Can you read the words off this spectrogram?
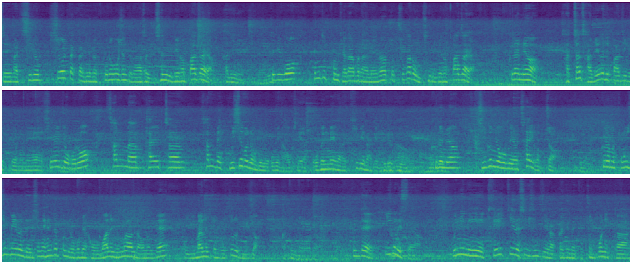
저희가 지금 10월달까지는 프로모션 들어가서 2,200원 빠져요. 할인이. 그리고 핸드폰 결합을 하면은 또 추가로 2,200원 빠져요. 그러면 4,400원이 빠지기 때문에 실질적으로 38,390원 정도 요금이 나오세요. 500메가나 TV를 하게 되면. 그러면 지금 요금이랑 차이가 없죠. 그러면 통신비는 대신에 핸드폰 요금이 약 5만원, 6만원 나오는데 2만원 정도 줄어들죠. 같은 경우는. 근데 이건 있어요. 본인이 KT를 쓰신 지 아까 전에 대충 보니까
